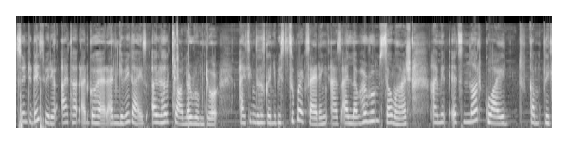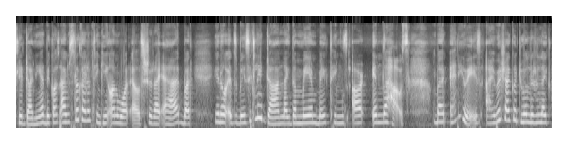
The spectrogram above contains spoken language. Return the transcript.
So in today's video, I thought I'd go ahead and give you guys a little toddler room tour. I think this is going to be super exciting as I love her room so much. I mean, it's not quite completely done yet because I'm still kind of thinking on what else should I add but you know it's basically done like the main big things are in the house but anyways I wish I could do a little like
